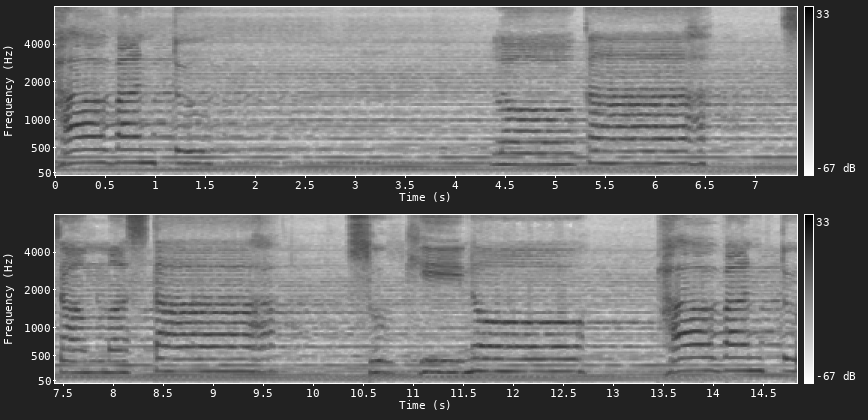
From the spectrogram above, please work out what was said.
bhavantu lokaः samastah sukhino bhavantu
